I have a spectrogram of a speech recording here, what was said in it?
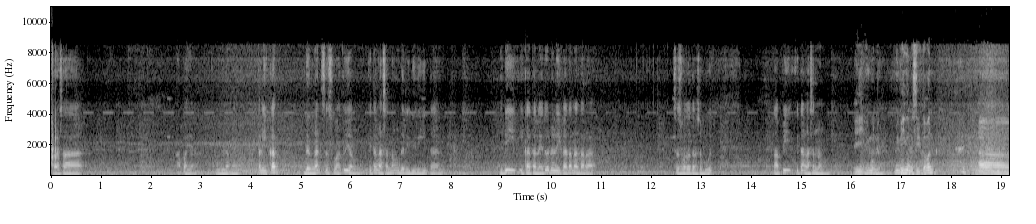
rasa apa ya gue bilangnya terikat dengan sesuatu yang kita nggak senang dari diri kita jadi ikatannya itu adalah ikatan antara sesuatu tersebut tapi kita nggak seneng. Iya bingung ya? Bingung, sih teman Eh,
